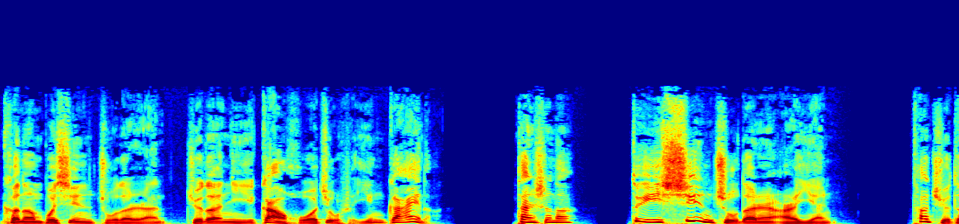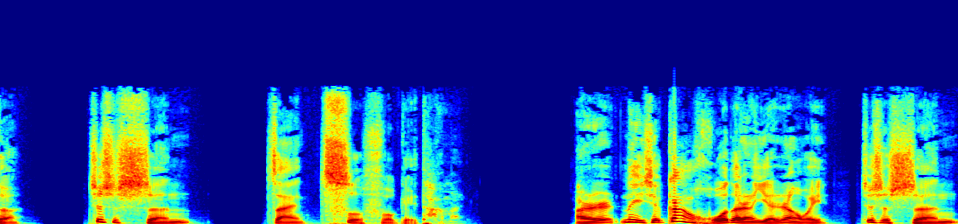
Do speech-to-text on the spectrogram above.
可能不信主的人觉得你干活就是应该的，但是呢，对于信主的人而言，他觉得这是神在赐福给他们，而那些干活的人也认为这是神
